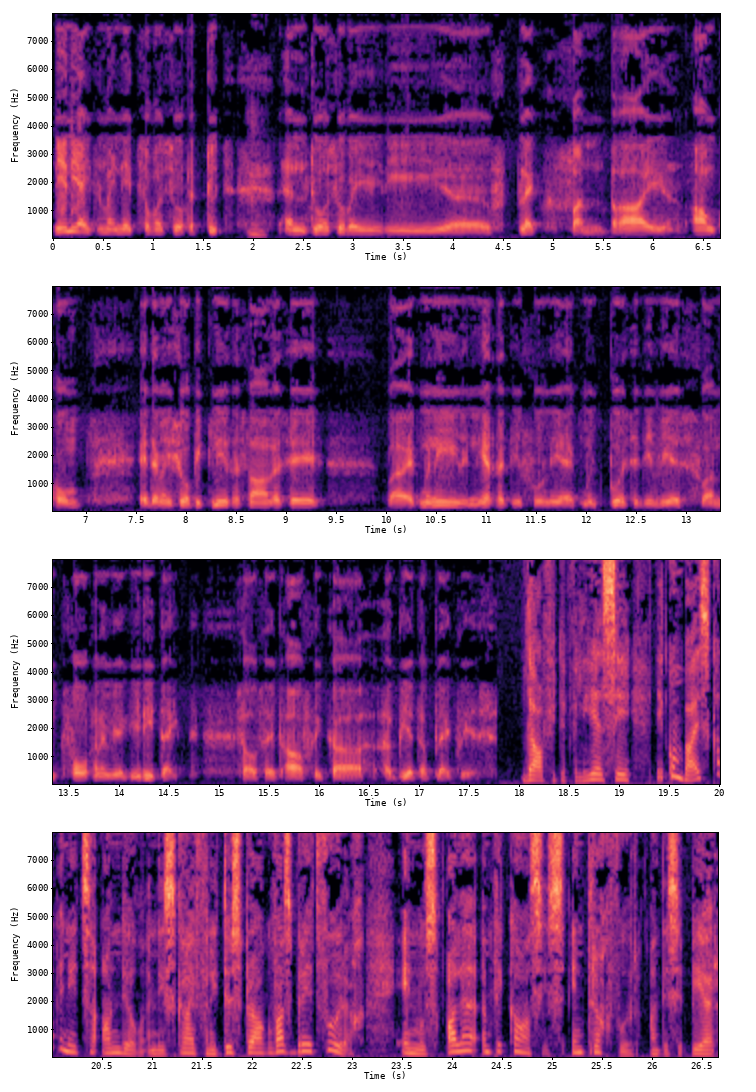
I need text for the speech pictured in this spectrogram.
nee nee, hy het my net sommer so getoets. Mm. En toe ons so by die uh, plek van Braai aankom, het hy my so op die knie geslaan gesê, "Maar ek moet nie negatief voel nie, ek moet positief wees want volgende week hierdie tyd sal Suid-Afrika 'n beter plek wees." David de Villiers sê die kombuiskabinet se aandeel in die skryf van die toespraak was breedvoerig en moes alle implikasies en terugvoer antisipeer.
